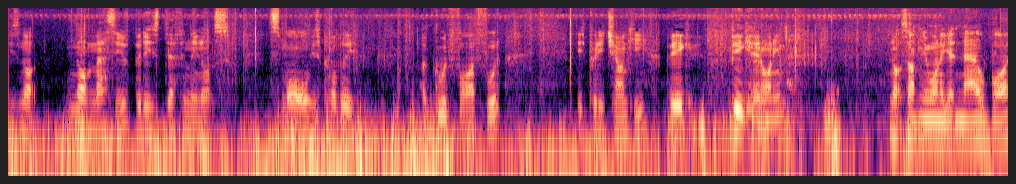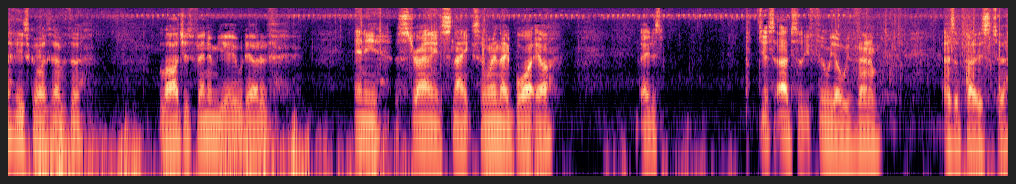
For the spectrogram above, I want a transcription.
He's not not massive, but he's definitely not small. He's probably a good five foot. He's pretty chunky, big, big head on him. Not something you want to get nailed by. These guys have the largest venom yield out of any Australian snake. So when they bite you, they just just absolutely fill you with venom as opposed to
